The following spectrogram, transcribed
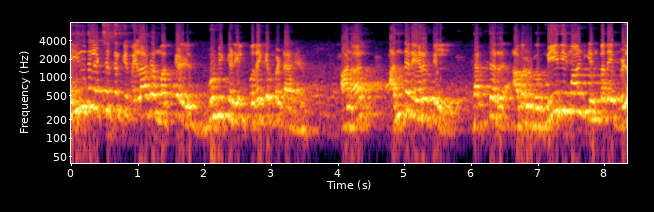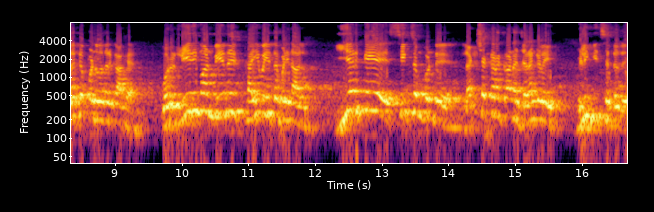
ஐந்து லட்சத்திற்கு மேலாக மக்கள் பூமிக்கடியில் புதைக்கப்பட்டார்கள். ஆனால் அந்த நேரத்தில் கர்த்தர் அவர் ஒரு நீதிமான் என்பதை விளக்கப்படுவதற்காக ஒரு நீதிமான் மீது கை வைத்தபடினால் இயற்கையை சீற்றம் கொண்டு லட்சக்கணக்கான ஜனங்களை விழுங்கி சென்றது.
